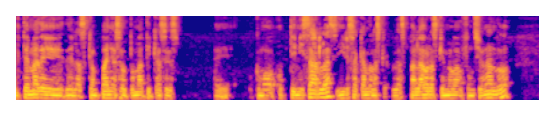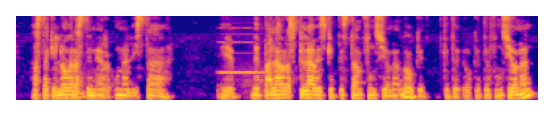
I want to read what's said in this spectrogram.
el tema de, las campañas automáticas es eh, como optimizarlas, ir sacando las, palabras que no van funcionando hasta que logras tener una lista eh, de palabras claves que te están funcionando o que, te, que te, funcionan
